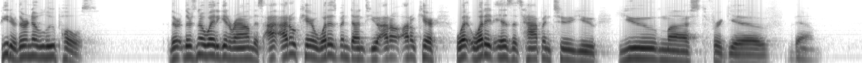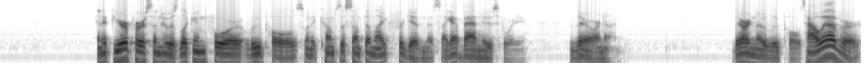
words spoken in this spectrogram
Peter, there are no loopholes. There, there's no way to get around this. I, I don't care what has been done to you. I don't, I don't care what, what it is that's happened to you. You must forgive them. And if you're a person who is looking for loopholes when it comes to something like forgiveness, I got bad news for you. There are none. There are no loopholes. However,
